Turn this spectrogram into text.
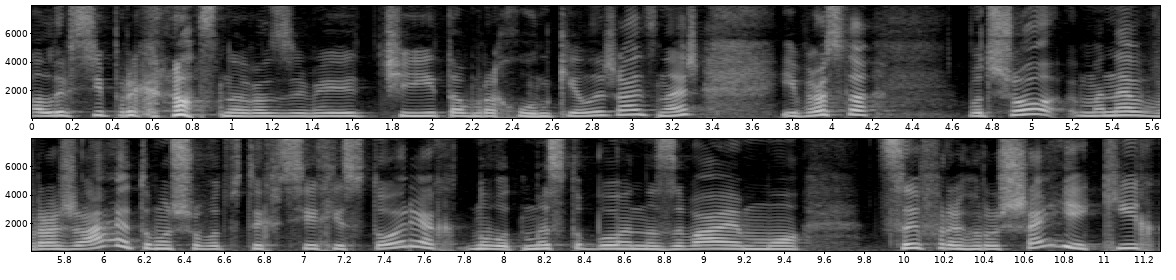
але всі прекрасно розуміють, чиї там рахунки лежать. знаєш. І просто от що мене вражає, тому що от в тих всіх історіях ну, от ми з тобою називаємо цифри грошей, яких,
